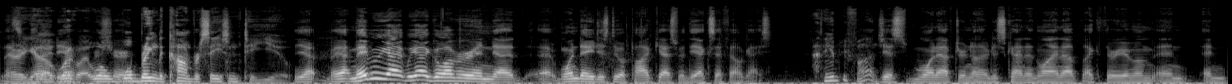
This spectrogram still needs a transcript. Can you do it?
That's there a we good go. idea, we'll, sure. we'll bring the conversation to you. Yep. Yeah. Maybe we got we got to go over and uh, uh, one day just do a podcast with the XFL guys, I think it'd be fun. just one after another, just kind of line up like three of them, and and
